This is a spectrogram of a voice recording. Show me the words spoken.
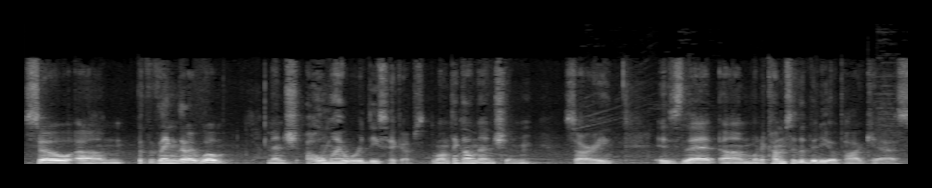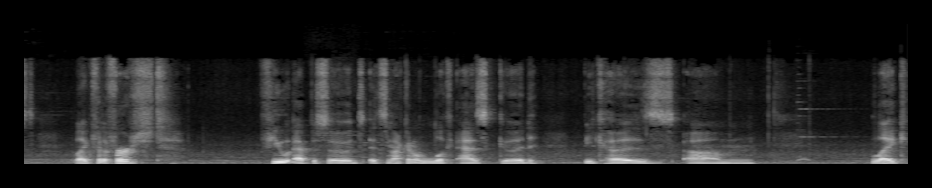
So, um, but the thing that I will mention, oh my word, these hiccups. The one thing I'll mention, sorry, is that um, when it comes to the video podcast, like for the first few episodes, it's not going to look as good because, um, like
